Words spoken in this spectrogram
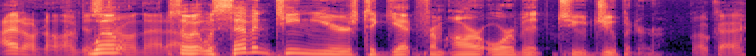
I don't know. I'm just well, throwing that out. so it there. was 17 years to get from our orbit to Jupiter. Okay.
